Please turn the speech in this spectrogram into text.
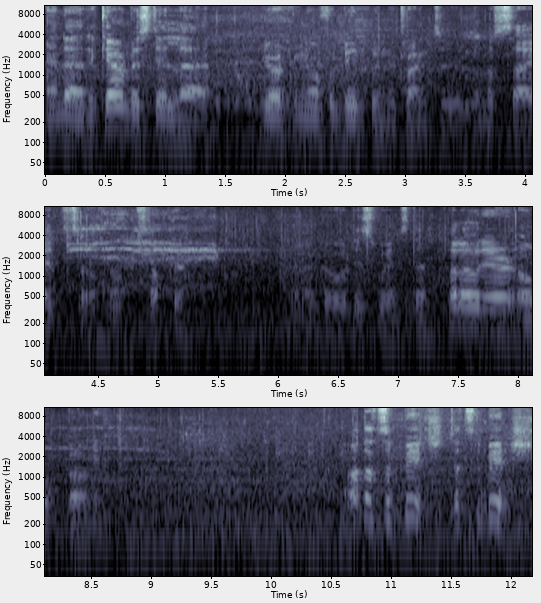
And uh, the camera is still uh, jerking off a bit when you're trying to on the side, so no, stop there. This way instead. Hello there. Oh, Boney. Oh, that's a bitch. That's the bitch.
